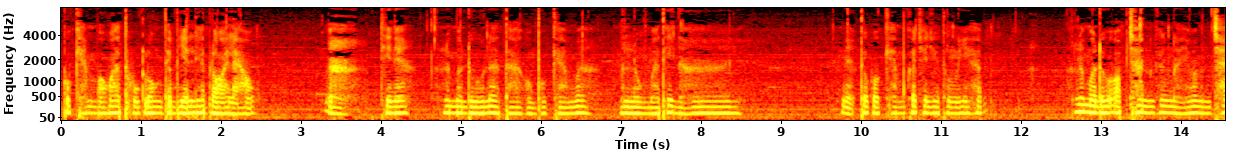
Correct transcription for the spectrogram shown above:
โปรแกรมบอกว่าถูกลงทะเบียนเรียบร้อยแล้วอ่าทีเนี้ยเรามาดูหน้าตาของโปรแกรมว่ามันลงมาที่ไหนเนี่ยตัวโปรแกรมก็จะอยู่ตรงนี้ครับแล้วมาดูออปชันข้างในว่ามันใช้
